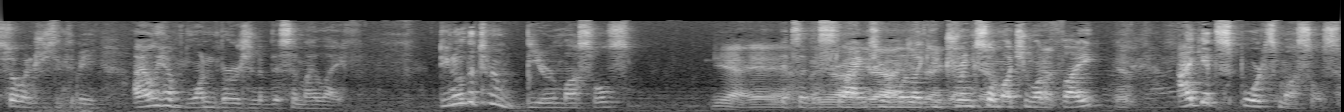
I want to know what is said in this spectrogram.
so interesting to me. I only have one version of this in my life. Do you know the term beer muscles? Yeah, yeah, yeah. It's like a When you're slang out- you're term out, where like you drink so yeah, much you want to fight. yeah. I get sports muscles.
